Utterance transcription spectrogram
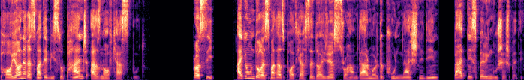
پایان قسمت 25 از ناوکست بود. راستی اگه اون دو قسمت از پادکست دایجست رو هم در مورد پول نشنیدین بد نیست برین گوشش بدین.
